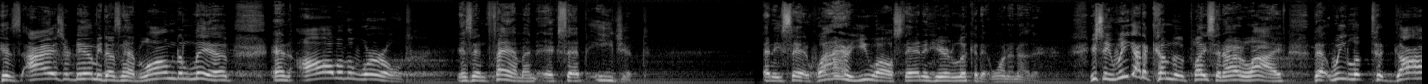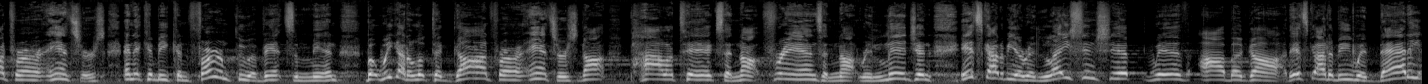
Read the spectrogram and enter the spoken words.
his eyes are dim, he doesn't have long to live, and all of the world is in famine except Egypt. And he said, Why are you all standing here looking at one another? You see, we got to come to a place in our life that we look to God for our answers, and it can be confirmed through events and men, but we got to look to God for our answers, not politics and not friends and not religion. It's got to be a relationship with Abba God. It's got to be with Daddy,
